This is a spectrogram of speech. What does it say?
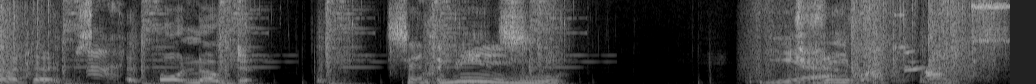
are those? Oh no! d- Centipedes. Ooh, Yeah. okay.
